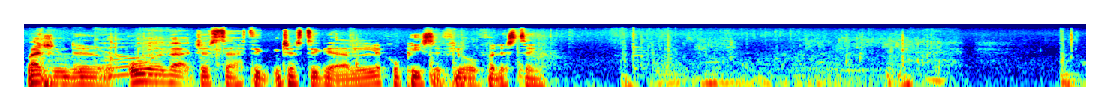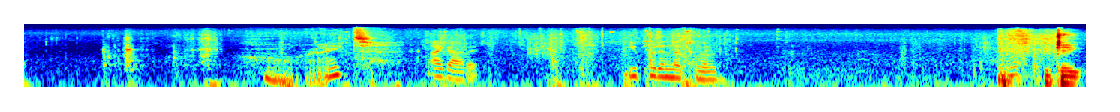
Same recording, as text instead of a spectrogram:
Imagine doing all of that just to, have to just to get a little piece of fuel for this thing. All right. I got it. You put in the code. Gate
